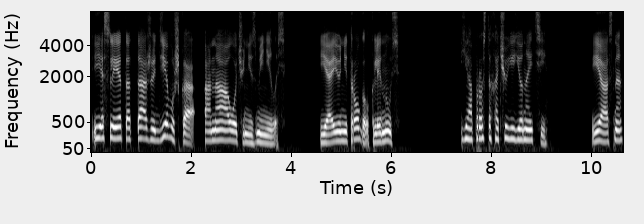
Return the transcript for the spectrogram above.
Если это та же девушка, она очень изменилась. Я ее не трогал, клянусь». «Я просто хочу ее найти». «Ясно».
